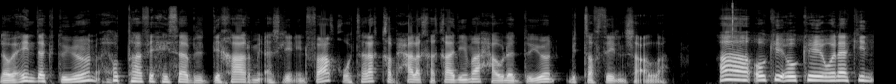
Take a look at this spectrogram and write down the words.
لو عندك ديون حطها في حساب الادخار من أجل الإنفاق وترقب حلقة قادمة حول الديون بالتفصيل إن شاء الله. آه okay okay ولكن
